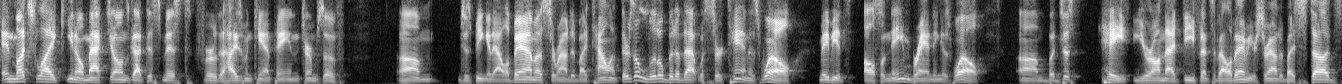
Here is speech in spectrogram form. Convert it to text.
And much like, you know, Mac Jones got dismissed for the Heisman campaign in terms of um, just being at Alabama, surrounded by talent, there's a little bit of that with Surtain as well. Maybe it's also name branding as well. Um, but just, hey, you're on that defensive Alabama, you're surrounded by studs.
